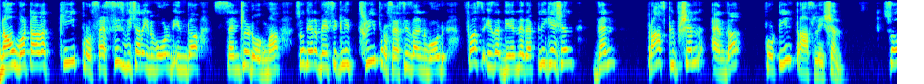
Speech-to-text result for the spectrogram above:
Now, what are the key processes which are involved in the central dogma? So, there are basically three processes are involved. First is the DNA replication, then transcription and the protein translation. So,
